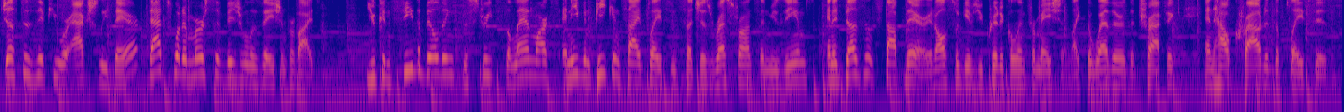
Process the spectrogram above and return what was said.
just as if you were actually there? That's what immersive visualization provides. You can see the buildings, the streets, the landmarks, and even peek inside places such as restaurants and museums. And it doesn't stop there. It also gives you critical information like the weather, the traffic, and how crowded the place is,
